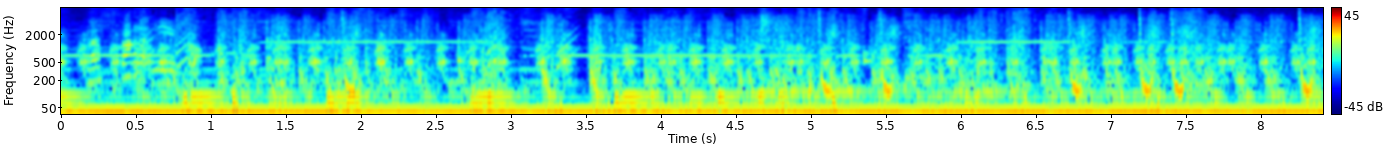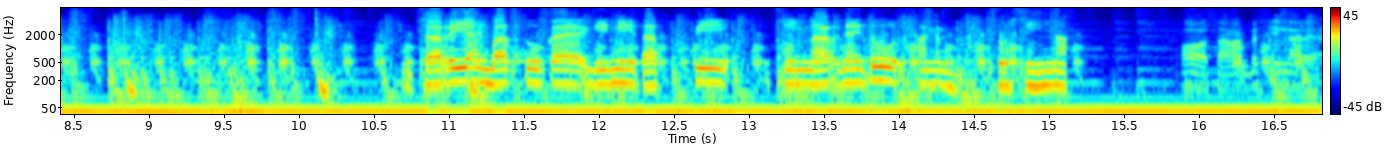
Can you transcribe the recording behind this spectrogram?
Keras banget nih, bro. Cari yang batu kayak gini tapi sinarnya itu sangat bersinar Oh, sangat bersinar ya.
